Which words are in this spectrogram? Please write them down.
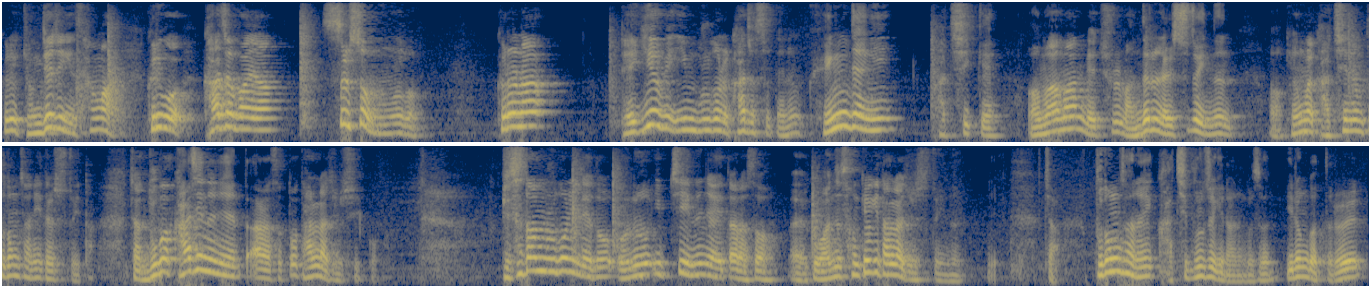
그리고 경제적인 상황. 그리고 가져봐야 쓸 수 없는 물건 그러나 대기업이 이 물건을 가졌을 때는 굉장히 가치 있게 어마어마한 매출을 만들어낼 수도 있는 어, 정말 가치 있는 부동산이 될 수도 있다. 자 누가 가지느냐에 따라서 또 달라질 수 있고 비슷한 물건인데도 어느 입지에 있느냐에 따라서 예, 그 완전 성격이 달라질 수도 있는. 예. 자, 부동산의 가치 분석이라는 것은 이런 것들을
